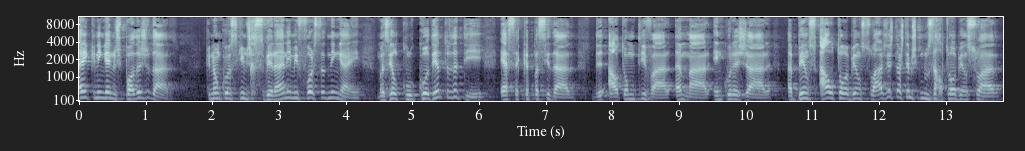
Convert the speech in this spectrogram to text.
em que ninguém nos pode ajudar, que não conseguimos receber ânimo e força de ninguém, mas Ele colocou dentro de ti essa capacidade de automotivar, amar, encorajar, auto-abençoar. Às vezes nós temos que nos auto-abençoar.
